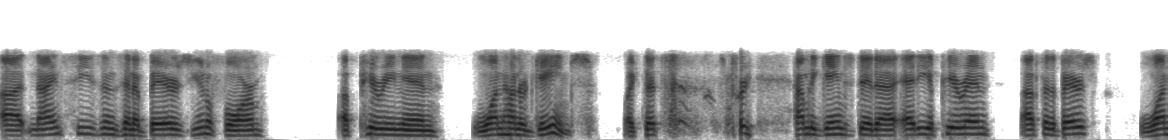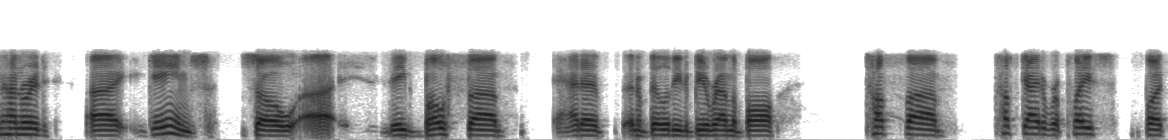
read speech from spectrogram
uh, nine seasons in a Bears uniform, appearing in 100 games. Like that's, that's pretty. How many games did uh, Eddie appear in uh, for the Bears? 100 uh, games. So uh, they both uh, had a, an ability to be around the ball. Tough, uh, tough guy to replace, but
